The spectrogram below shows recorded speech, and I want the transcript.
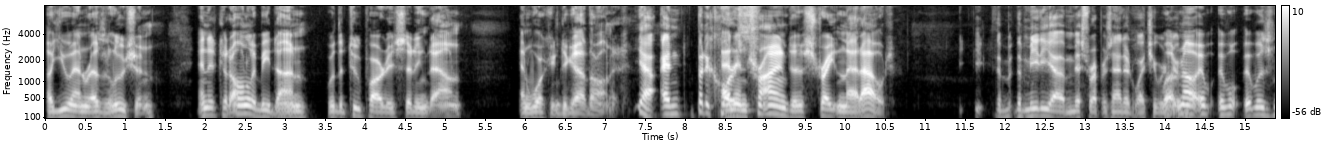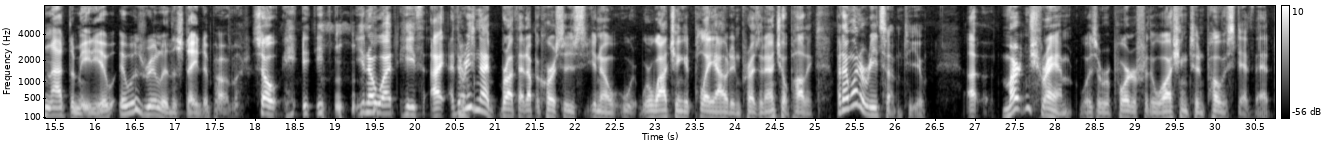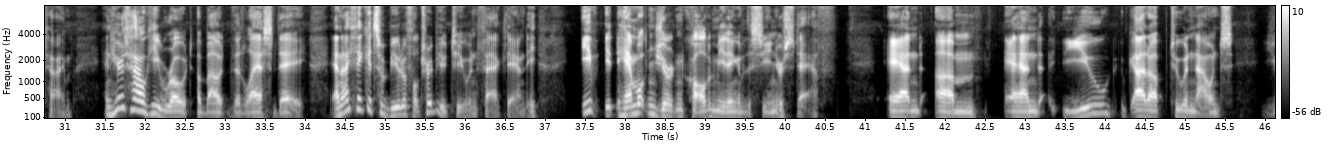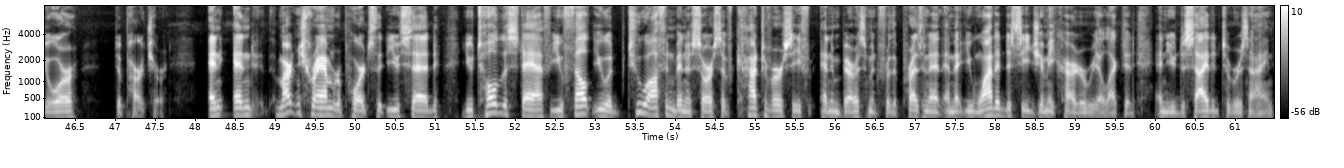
a UN resolution, and it could only be done with the two parties sitting down and working together on it. Yeah, and but of course, And in trying to straighten that out, the the media misrepresented what you were well, doing. no, it, it, it was not the media. It was really the State Department. So, it, it, you know what, Heath? I, the reason I brought that up, of course, is you know we're watching it play out in presidential politics. But I want to read something to you. Uh, Martin Schram was a reporter for the Washington Post at that time, and here's how he wrote about the last day. And I think it's a beautiful tribute to you, in fact, Andy. Hamilton Jordan called a meeting of the senior staff, and um, and you got up to announce your departure. And and Martin Schram reports that you said you told the staff you felt you had too often been a source of controversy and embarrassment for the president, and that you wanted to see Jimmy Carter reelected, and you decided to resign.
